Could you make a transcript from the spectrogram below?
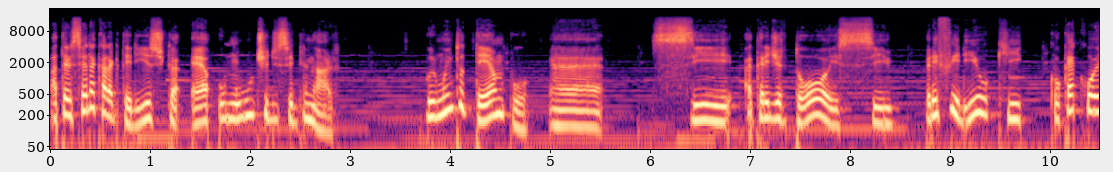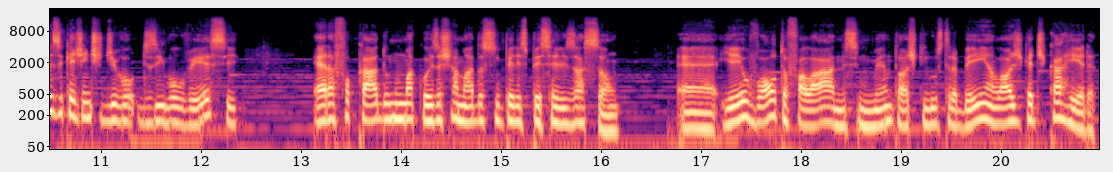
A terceira característica é o multidisciplinar. Por muito tempo, é, se acreditou e se preferiu que qualquer coisa que a gente desenvolvesse era focado numa coisa chamada superespecialização. É, e aí eu volto a falar nesse momento, acho que ilustra bem a lógica de carreira.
